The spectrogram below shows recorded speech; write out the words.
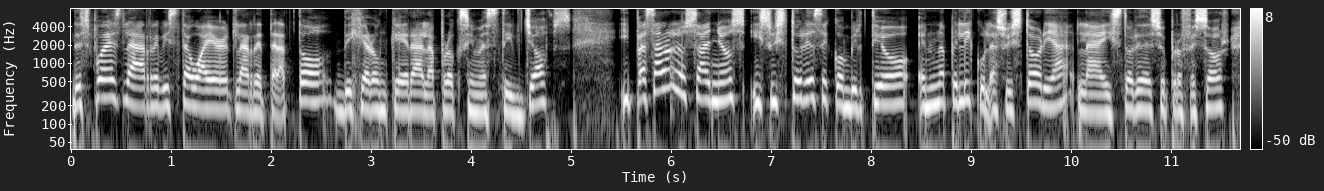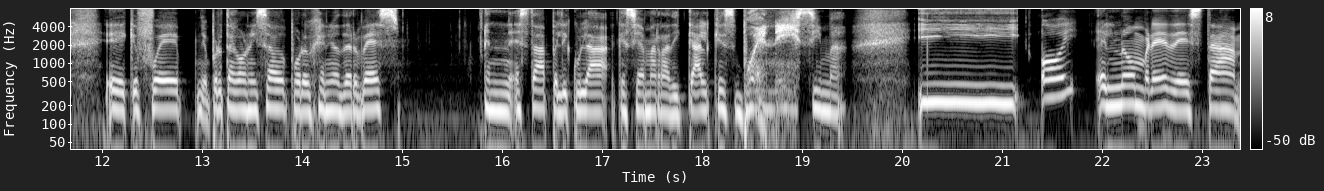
Después la revista Wired la retrató, dijeron que era la próxima Steve Jobs y pasaron los años y su historia se convirtió en una película, su historia, la historia de su profesor, eh, que fue protagonizado por Eugenio Derbez en esta película que se llama Radical, que es buenísima. Y hoy el nombre de esta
